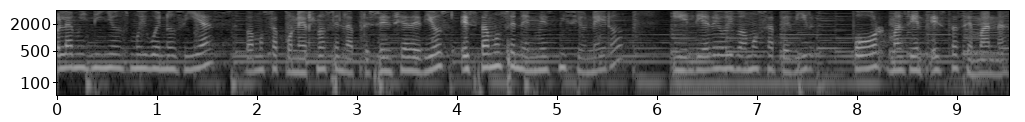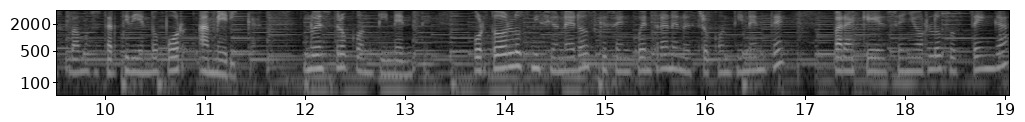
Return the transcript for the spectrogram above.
Hola mis niños, muy buenos días. Vamos a ponernos en la presencia de Dios. Estamos en el mes misionero y el día de hoy vamos a pedir por, más bien esta semana, vamos a estar pidiendo por América, nuestro continente, por todos los misioneros que se encuentran en nuestro continente, para que el Señor los sostenga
